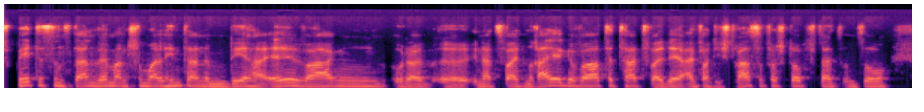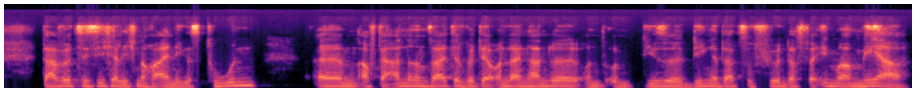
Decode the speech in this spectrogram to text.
spätestens dann, wenn man schon mal hinter einem DHL-Wagen oder äh, in der zweiten Reihe gewartet hat, weil der einfach die Straße verstopft hat und so, da wird sich sicherlich noch einiges tun. Ähm, auf der anderen Seite wird der Onlinehandel und, und diese Dinge dazu führen, dass wir immer mehr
